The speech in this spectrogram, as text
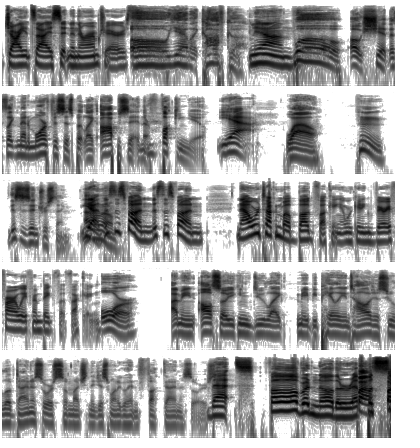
giant size, sitting in their armchairs. Oh yeah, like Kafka. Yeah, Whoa. Oh shit, that's like metamorphosis, but like opposite, and they're fucking you. yeah, Wow. Hmm. This is interesting. I yeah. This is fun. This is fun. Now we're talking about bug fucking, and we're getting very far away from Bigfoot fucking. Or, I mean, also you can do like maybe paleontologists who love dinosaurs so much and they just want to go ahead and fuck dinosaurs. That's for another episode.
